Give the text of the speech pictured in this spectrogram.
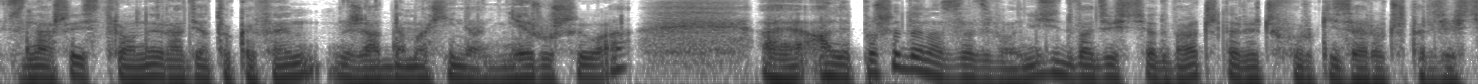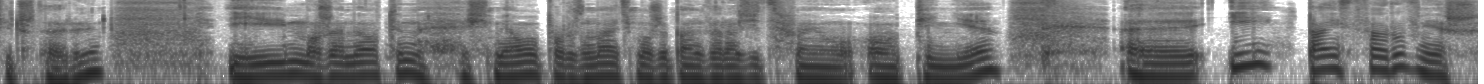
z naszej strony Radia Tok FM żadna machina nie ruszyła, e, ale proszę do nas zadzwonić 22 44 044 i możemy o tym śmiało porozmawiać, może pan wyrazić swoją opinię. E, I państwa również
